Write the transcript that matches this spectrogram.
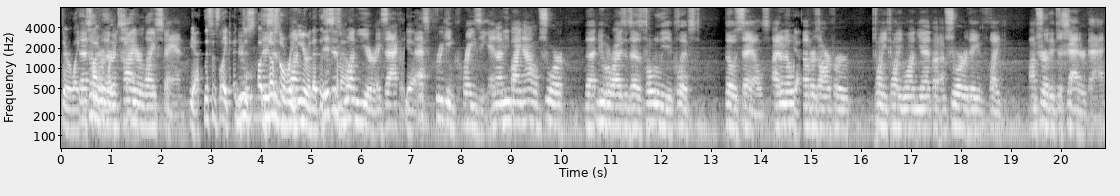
their like that's entire over their lifespan. entire lifespan Yeah, this is like New- just, uh, just is over one- a year that this, this is out. one year exactly Yeah. that's freaking crazy and i mean by now i'm sure that new horizons has totally eclipsed those sales i don't know what the numbers are for 2021 yet but i'm sure they've like i'm sure they've just shattered that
